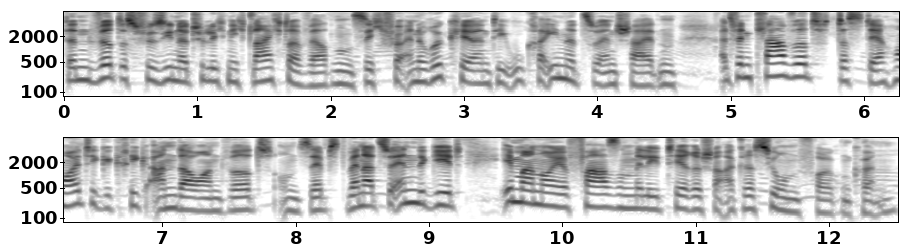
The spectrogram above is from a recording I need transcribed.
Dann wird es für sie natürlich nicht leichter werden, sich für eine Rückkehr in die Ukraine zu entscheiden, als wenn klar wird, dass der heutige Krieg andauern wird und selbst wenn er zu Ende geht, immer neue Phasen militärischer Aggressionen folgen können.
